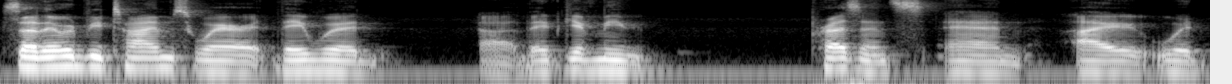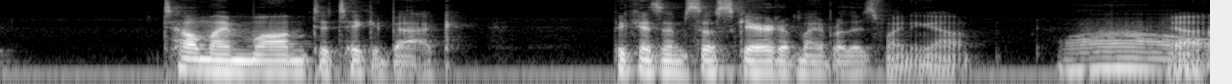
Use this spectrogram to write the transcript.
so there would be times where they would uh, they'd give me presents and i would tell my mom to take it back because i'm so scared of my brothers finding out Wow. yeah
